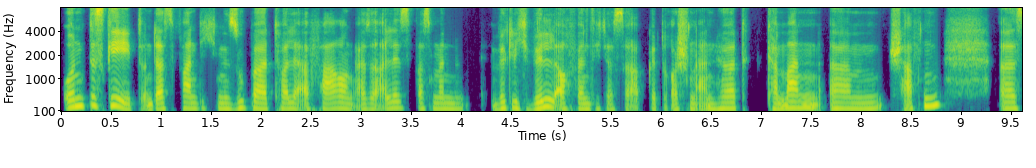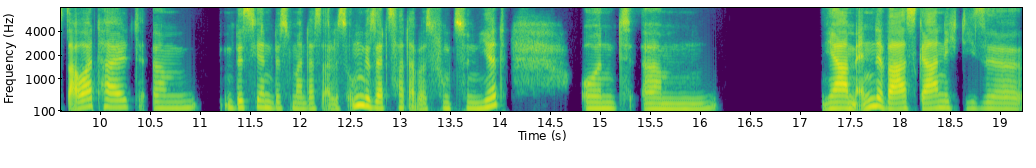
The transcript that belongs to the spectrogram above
Und es geht. Und das fand ich eine super tolle Erfahrung. Also alles, was man wirklich will, auch wenn sich das so abgedroschen anhört, kann man ähm, schaffen. Äh, es dauert halt ähm, ein bisschen, bis man das alles umgesetzt hat, aber es funktioniert. Und ähm, ja, am Ende war es gar nicht diese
